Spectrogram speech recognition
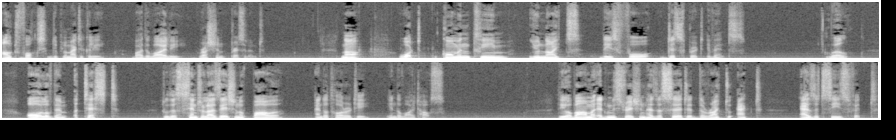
outfoxed diplomatically by the wily Russian president. Now, what common theme unites these four disparate events? Well, all of them attest to the centralization of power and authority in the White House. The Obama administration has asserted the right to act as it sees fit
